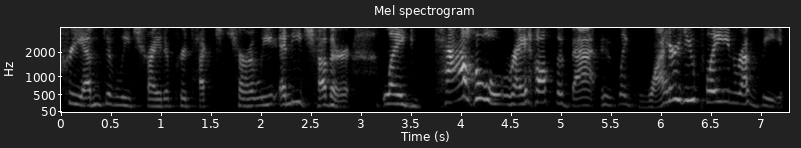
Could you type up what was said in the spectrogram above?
preemptively try to protect Charlie and each other. Like Tao right off the bat is like, why are you playing rugby?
